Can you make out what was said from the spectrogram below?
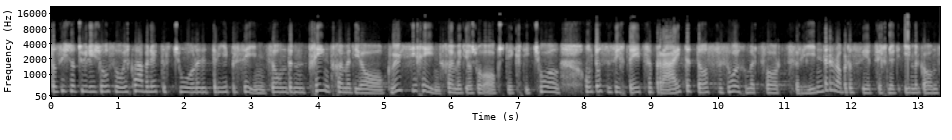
das ist natürlich schon so. Ich glaube nicht, dass die Schulen der Treiber sind, sondern die Kinder kommen ja, gewisse Kinder kommen ja schon angesteckt in die Schule. Und dass sie sich dort verbreitet, das versuchen wir zwar zu verhindern, aber das wird sich nicht immer ganz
